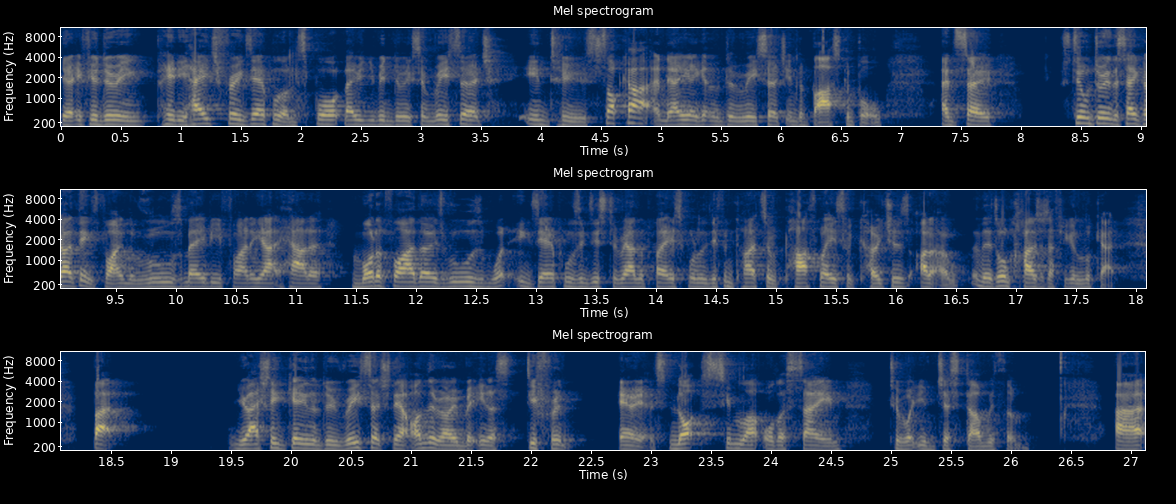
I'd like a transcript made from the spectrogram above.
You know, if you're doing PDH, for example, on sport, maybe you've been doing some research into soccer and now you're going to get them to do research into basketball. And so still doing the same kind of things, finding the rules, maybe finding out how to modify those rules, what examples exist around the place, what are the different types of pathways for coaches. there's all kinds of stuff you can look at. But you're actually getting them to do research now on their own, but in a different area. It's not similar or the same to what you've just done with them. Uh,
